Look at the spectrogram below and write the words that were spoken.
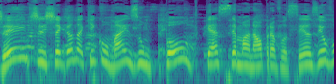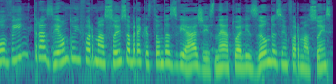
Gente, chegando aqui com mais um podcast semanal para vocês, eu vou vir trazendo informações sobre a questão das viagens, né? Atualizando as informações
